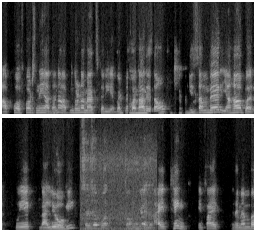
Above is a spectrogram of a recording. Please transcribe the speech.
आपको ऑफकोर्स नहीं आता ना आपने थोड़ा मैथ्स करी है बट मैं बता देता हूँ कि समवेयर यहाँ पर कोई एक वैल्यू होगी। सर जा बहुत कम होते हैं? I think if I remember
